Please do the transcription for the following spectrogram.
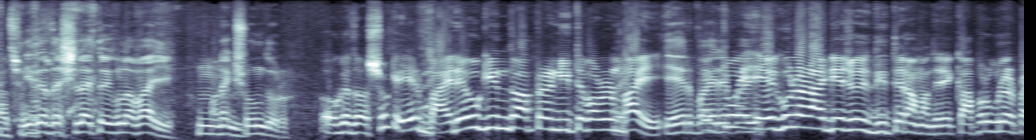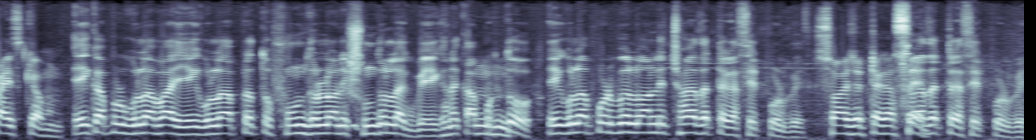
আচ্ছা নিজেদের সেলাই তো এগুলো ভাই অনেক সুন্দর। ওকে দর্শক এর বাইরেও কিন্তু আপনারা নিতে পারবেন ভাই। এর বাইরে এগুলোর আইডিয়া যদি দিতেন আমাদের এই কাপড়গুলোর প্রাইস কেমন? এই কাপড়গুলা ভাই এগুলা আপনার তো ফোম ধরলে অনেক সুন্দর লাগবে। এখানে কাপড় তো এগুলা পড়বে অনলি ছয় হাজার টাকা সেট পড়বে। ছয় হাজার টাকা ছয় সেট হাজার টাকা সেট পড়বে।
